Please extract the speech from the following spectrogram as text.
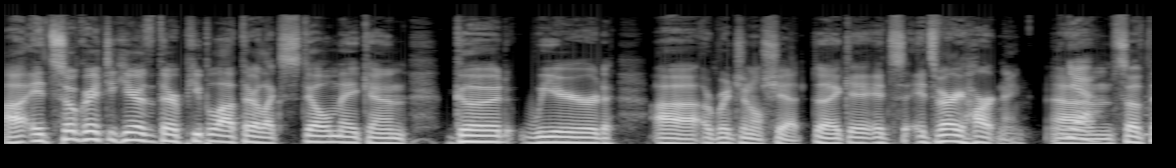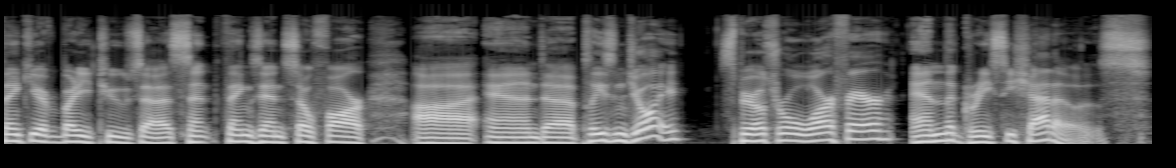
uh, it's so great to hear that there are people out there like still making good, weird, uh, original shit. Like it's it's very heartening. Um, Yeah. So thank you everybody who's uh, sent things in so far, uh, and uh, please enjoy spiritual warfare and the greasy shadows.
